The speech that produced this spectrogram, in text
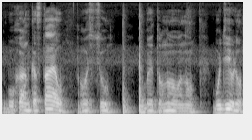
буханка стайл. Ось цю бетоновану будівлю.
